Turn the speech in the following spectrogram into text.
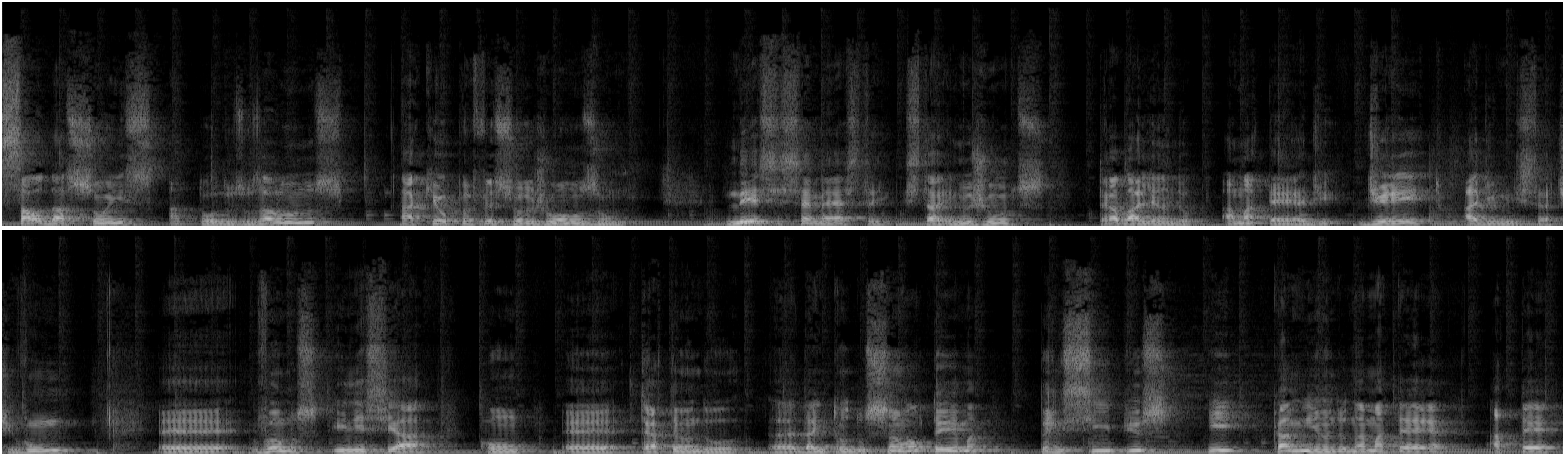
Saudações a todos os alunos. Aqui é o professor João Zum. Nesse semestre estaremos juntos trabalhando a matéria de Direito Administrativo 1. É, vamos iniciar com é, tratando é, da introdução ao tema, princípios e caminhando na matéria até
